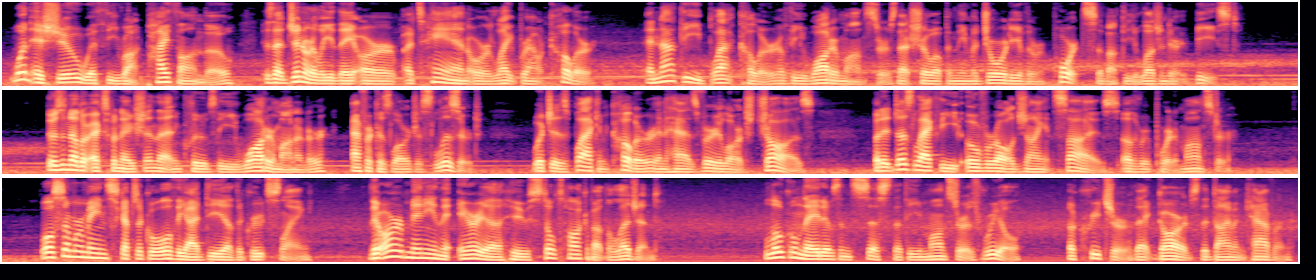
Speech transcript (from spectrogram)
One issue with the rock python, though, is that generally they are a tan or light brown color, and not the black color of the water monsters that show up in the majority of the reports about the legendary beast. There's another explanation that includes the water monitor, Africa's largest lizard, which is black in color and has very large jaws, but it does lack the overall giant size of the reported monster. While some remain skeptical of the idea of the Grootslang, there are many in the area who still talk about the legend. Local natives insist that the monster is real, a creature that guards the Diamond Cavern.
